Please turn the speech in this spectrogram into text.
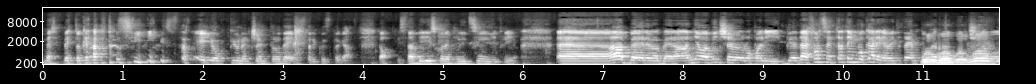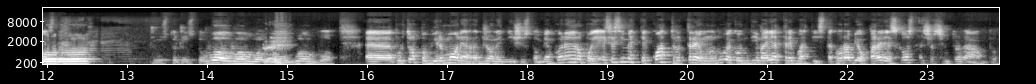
metto Kraft a sinistra e io più nel centro-destra in questo caso. No, stabilisco le posizioni di prima. Eh, va bene, va bene. Andiamo a vincere l'Europa League. Dai, forza entrate in vocale che avete tempo. Wow, wow, wow, wow, Giusto, giusto. Wow, wow, wow, wow, wow, wow. Eh, purtroppo Virmone ha ragione e dice sto bianco-nero. Poi, e se si mette 4-3-1-2 con Di Maria trequartista, con Rabiot, Paredes, Kostic a centrocampo.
